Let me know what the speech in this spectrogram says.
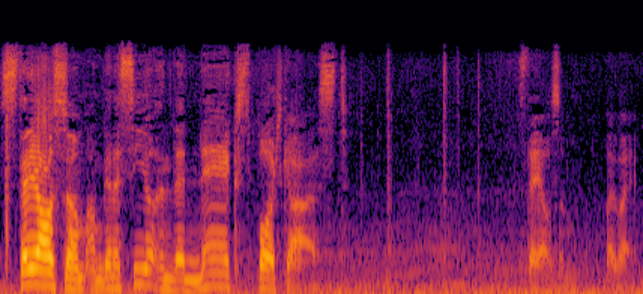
Stay awesome. I'm to see you in the next podcast. Stay awesome. Bye bye.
